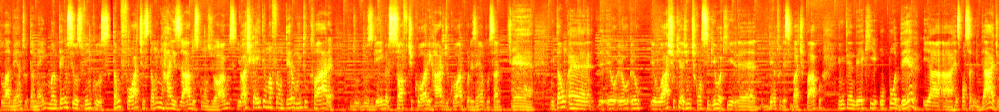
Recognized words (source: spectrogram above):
lá dentro também, mantém os seus vínculos tão fortes, tão enraizados com os jogos. E eu acho que aí tem uma fronteira muito clara do, dos gamers softcore e hardcore, por exemplo, sabe? É, então, é, eu, eu, eu, eu acho que a gente conseguiu aqui, é, dentro desse bate-papo, entender que o poder e a, a, responsabilidade,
